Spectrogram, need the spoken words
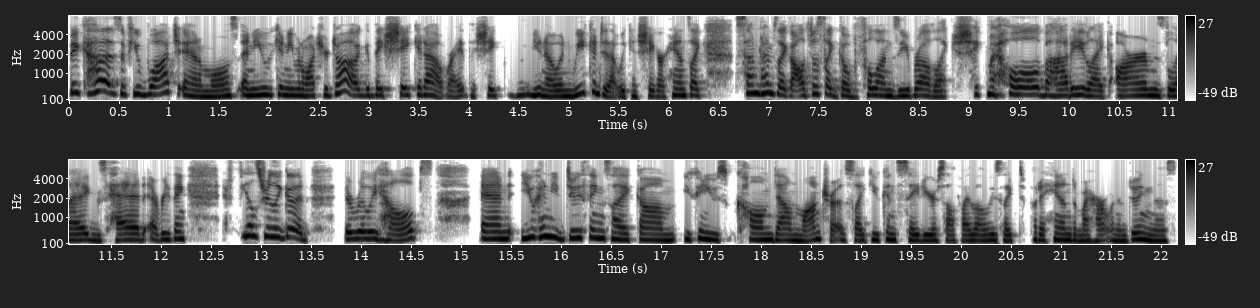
Because if you watch animals and you can even watch your dog they shake it out right? They shake you know and we can do that. We can shake our hands. Like sometimes like i'll just like go full on zebra I'll like shake my whole body like arms legs head everything. It feels really good. It really helps. And you can do things like um, you can use calm down mantras. Like you can say to yourself, I always like to put a hand to my heart when I'm doing this.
